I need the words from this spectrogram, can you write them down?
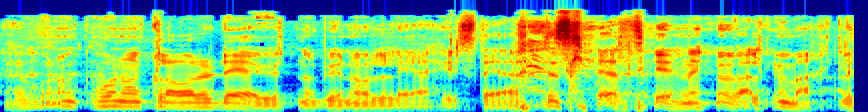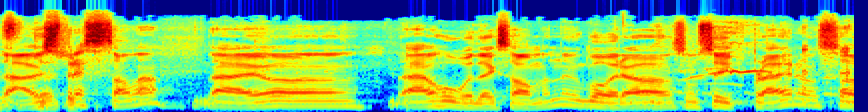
Ja, Hvordan, hvordan klarer du det uten å begynne å le hysterisk hele tiden? Det er veldig merkelig. Det er jo stressa, da. Det er jo det er hovedeksamen. Du går av som sykepleier, og så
